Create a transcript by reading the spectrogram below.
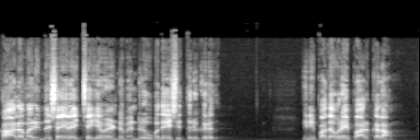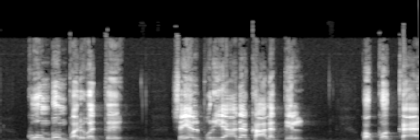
காலமறிந்து செயலை செய்ய வேண்டும் என்று உபதேசித்திருக்கிறது. இனி பதவுரை பார்க்கலாம். கூம்பும் பருவத்து செயல் புரியாத காலத்தில் கொக்கொக்க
